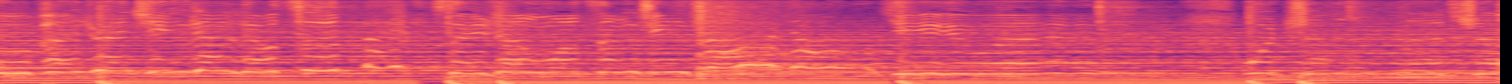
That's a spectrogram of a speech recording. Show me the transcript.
不盼缘尽仍留慈悲，虽然我曾经这样以为，我真的这样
